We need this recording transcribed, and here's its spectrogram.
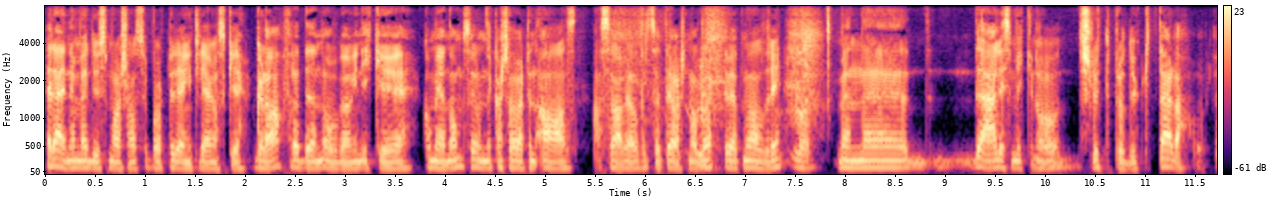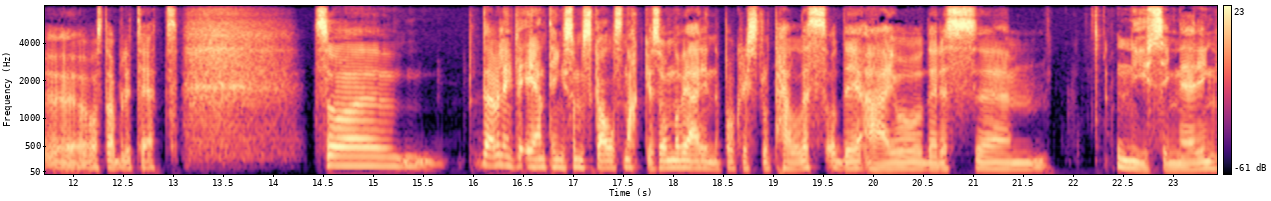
jeg regner med du som Arsenal-supporter egentlig er ganske glad for at den overgangen ikke kom gjennom, selv om det kanskje hadde vært en annen sa vi hadde fått sett i Arsenal-drakt, det vet man aldri. Men eh, det er liksom ikke noe sluttprodukt der, da, og stabilitet. Så det er vel egentlig én ting som skal snakkes om når vi er inne på Crystal Palace, og det er jo deres nysignering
